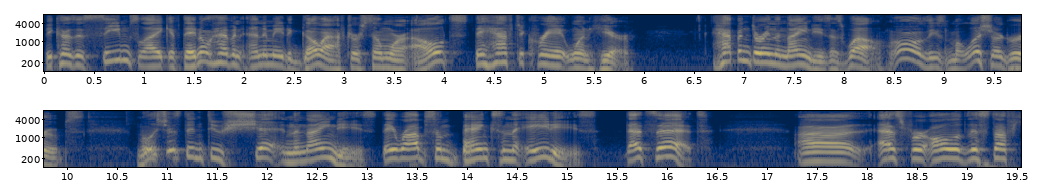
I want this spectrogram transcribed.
Because it seems like if they don't have an enemy to go after somewhere else, they have to create one here. Happened during the 90s as well. Oh, these militia groups. Militias didn't do shit in the 90s. They robbed some banks in the 80s. That's it. Uh, as for all of this stuff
